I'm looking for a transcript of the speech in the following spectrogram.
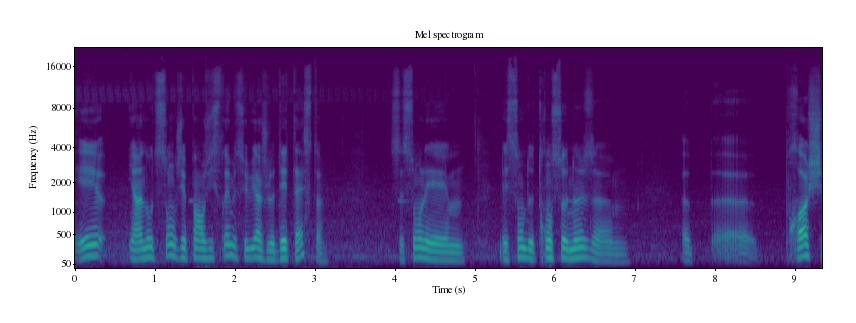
Et il y a un autre son que j'ai pas enregistré, mais celui-là, je le déteste. Ce sont les, les sons de tronçonneuses euh, euh, euh, proches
